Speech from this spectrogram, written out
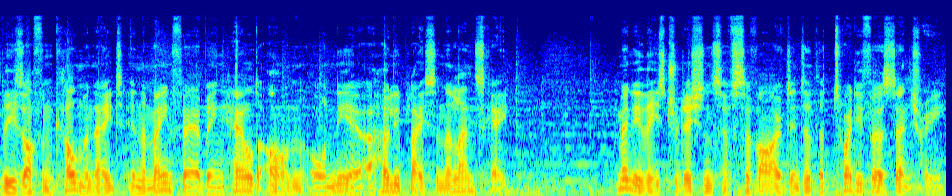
These often culminate in the main fair being held on or near a holy place in the landscape. Many of these traditions have survived into the 21st century,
